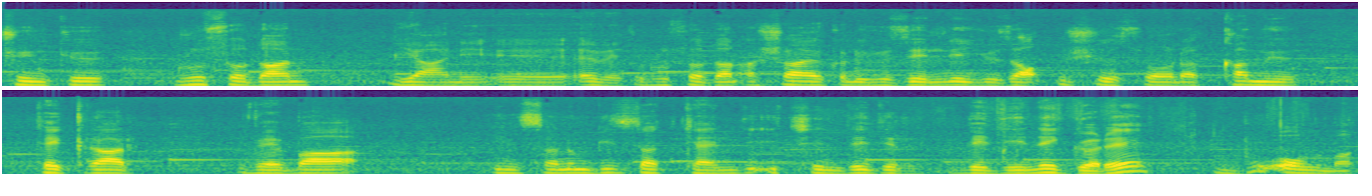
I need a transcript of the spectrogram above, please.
Çünkü Rousseau'dan yani e, evet Rousseau'dan aşağı yukarı 150-160 yıl sonra Camus tekrar veba insanın bizzat kendi içindedir dediğine göre bu olmadı.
